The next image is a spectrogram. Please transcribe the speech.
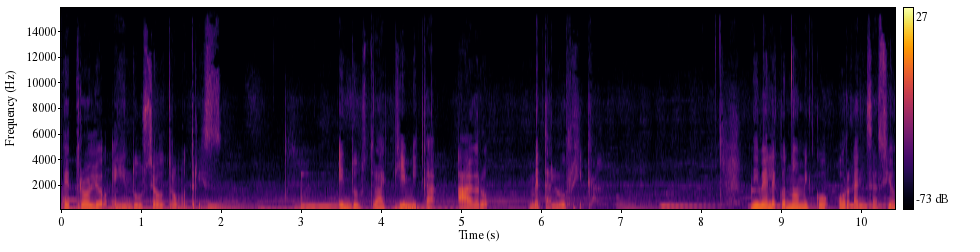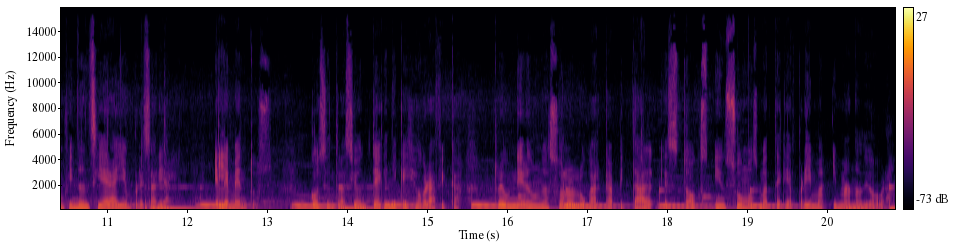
petróleo e industria automotriz. Industria química agro-metalúrgica. Nivel económico, organización financiera y empresarial. Elementos. Concentración técnica y geográfica, reunir en un solo lugar capital, stocks, insumos, materia prima y mano de obra.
